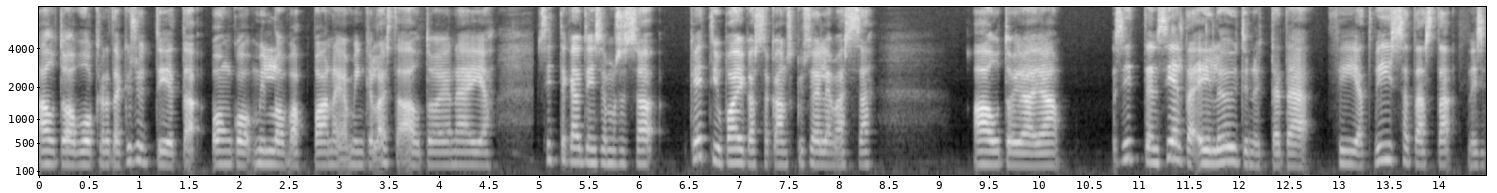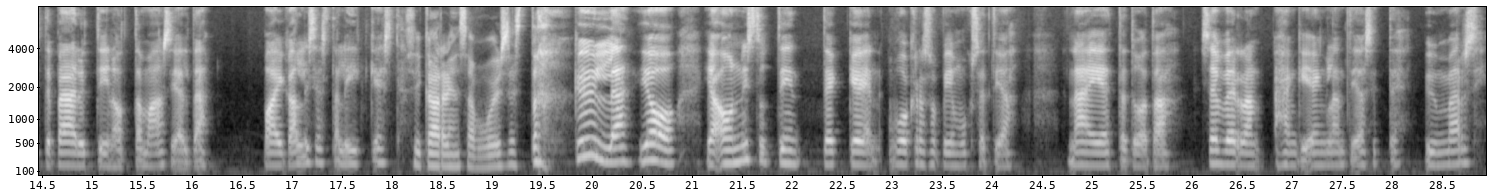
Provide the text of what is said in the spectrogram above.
autoa vuokrata. Kysyttiin, että onko milloin vapaana ja minkälaista autoa ja näin. Ja sitten käytiin semmoisessa ketjupaikassa kanssa kyselemässä autoja ja sitten sieltä ei löytynyt tätä Fiat 500, niin sitten päädyttiin ottamaan sieltä paikallisesta liikkeestä. Sikarin savuisesta. Kyllä, joo. Ja onnistuttiin tekemään vuokrasopimukset ja näin, että tuota, sen verran hänkin englantia sitten ymmärsi.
